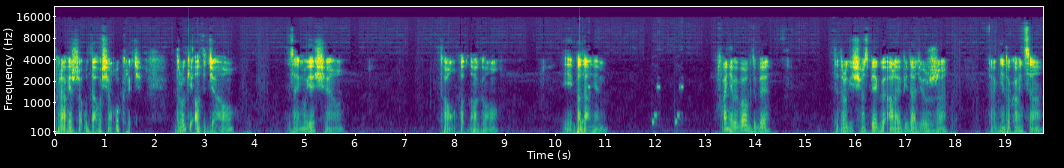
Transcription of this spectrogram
prawie, że udało się ukryć. Drugi oddział zajmuje się tą odnogą, jej badaniem. Fajnie by było, gdyby te drogi się zbiegły, ale widać już, że tak nie do końca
